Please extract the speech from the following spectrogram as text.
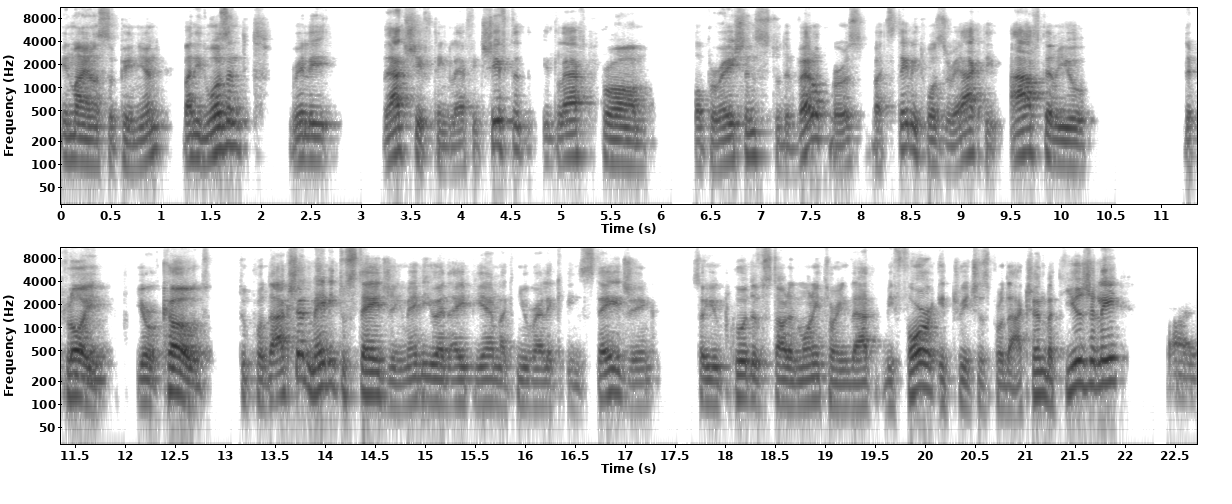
in my honest opinion. But it wasn't really that shifting left. It shifted. It left from operations to developers, but still it was reactive. After you deploy your code to production, maybe to staging. Maybe you had APM like New Relic in staging, so you could have started monitoring that before it reaches production. But usually, right.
